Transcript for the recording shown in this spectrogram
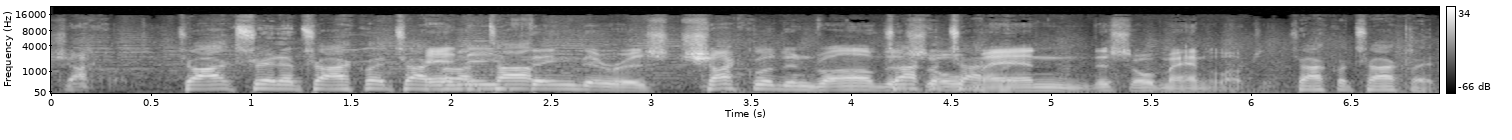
Chocolate. Choc, straight up chocolate, chocolate on top. Anything there is chocolate involved, this Chocolate, old chocolate. man, this old man loves it. Chocolate, chocolate.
